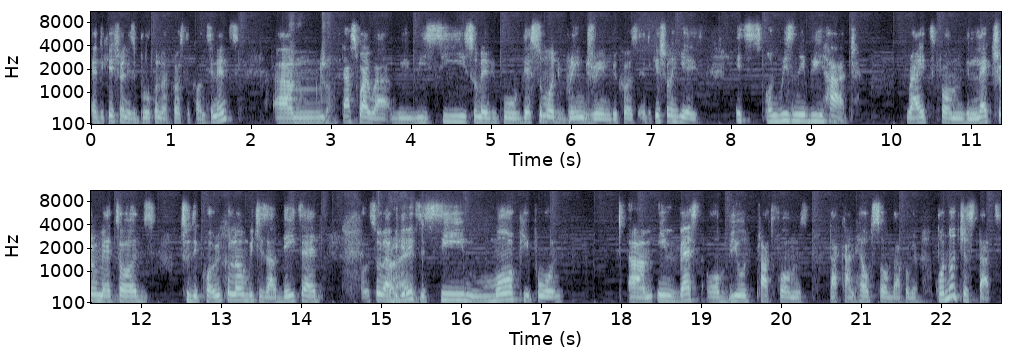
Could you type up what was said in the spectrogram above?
Education is broken across the continent. Um, true, true. That's why we we see so many people. There's so much brain drain because education here is it's unreasonably hard, right? From the lecture methods to the curriculum, which is outdated. So we are beginning to see more people um, invest or build platforms that can help solve that problem. But not just that,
